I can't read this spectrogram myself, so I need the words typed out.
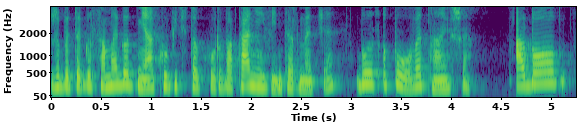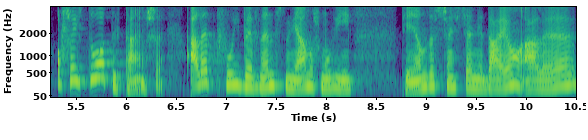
żeby tego samego dnia kupić to kurwa taniej w internecie, bo jest o połowę tańsze. Albo o 6 zł tańsze. Ale twój wewnętrzny Janusz mówi, pieniądze szczęścia nie dają, ale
